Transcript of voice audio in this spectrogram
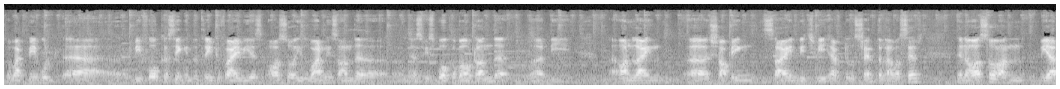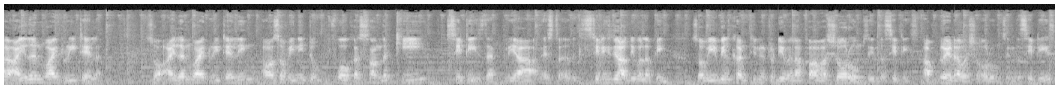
So what we would uh, be focusing in the three to five years also is one is on the, just we spoke about on the, uh, the online shopping side, which we have to strengthen ourselves then also on we are an island-wide retailer. So island-wide retailing also we need to focus on the key cities that we are cities are developing. So we will continue to develop our showrooms in the cities, upgrade our showrooms in the cities.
